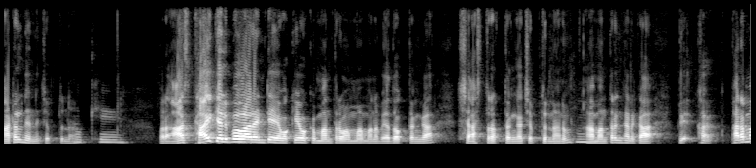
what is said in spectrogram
మాటలు నేను చెప్తున్నాను. మరి ఆ స్థాయికి వెళ్ళిపోవాలంటే ఒకే ఒక మంత్రం అమ్మ మన వేదోక్తంగా శాస్త్రోక్తంగా చెప్తున్నాను. ఆ మంత్రం కనుక పరమ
